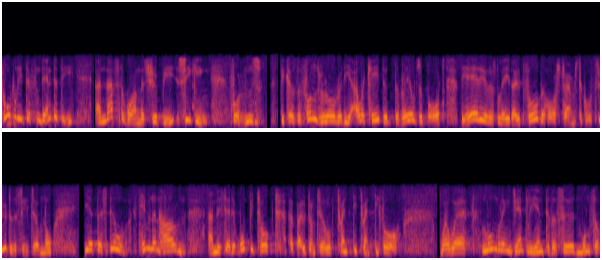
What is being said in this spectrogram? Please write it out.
totally different entity, and that's the one that should be seeking funds because the funds were already allocated, the rails are bought, the area is laid out for the horse trams to go through to the sea terminal, yet they're still hemming and hawing, and they said it won't be talked about until 2024. Well, we're lumbering gently into the third month of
